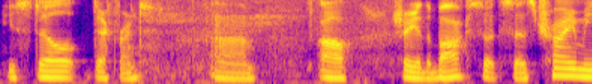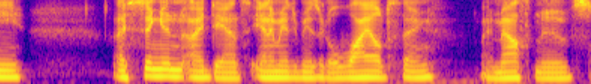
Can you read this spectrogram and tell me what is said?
he's still different. Um, I'll show you the box. So it says, Try me. I sing and I dance, animated musical Wild Thing. My mouth moves.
